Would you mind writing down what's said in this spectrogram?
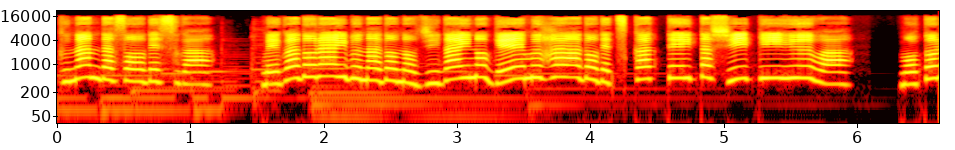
クなんだそうですが、メガドライブなどの時代のゲームハードで使っていた CPU は、モトロ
